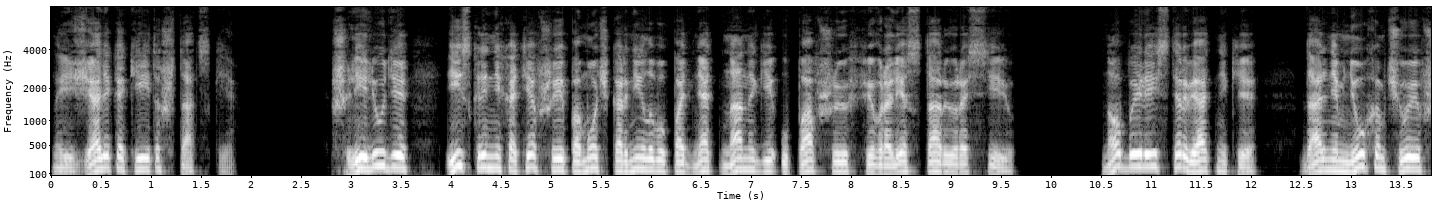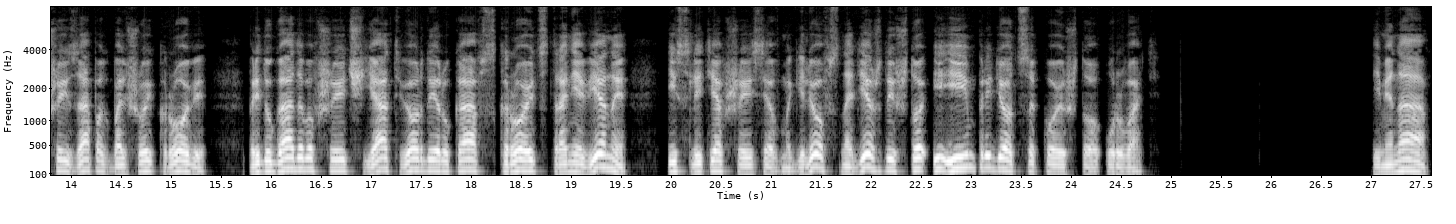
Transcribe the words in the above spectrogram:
наезжали какие-то штатские. Шли люди, искренне хотевшие помочь Корнилову поднять на ноги упавшую в феврале старую Россию. Но были и стервятники, дальним нюхом чуявшие запах большой крови, предугадывавшие, чья твердая рука вскроет стране вены, и слетевшиеся в Могилев с надеждой, что и им придется кое-что урвать. Имена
